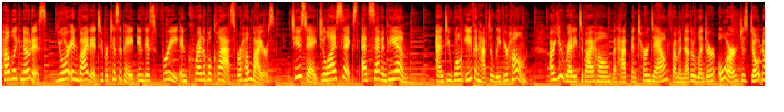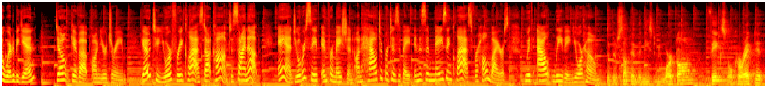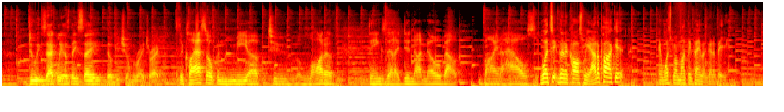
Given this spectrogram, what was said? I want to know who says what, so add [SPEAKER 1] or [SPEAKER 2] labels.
[SPEAKER 1] Public notice you're invited to participate in this free, incredible class for homebuyers. Tuesday, July 6th at 7 p.m. And you won't even have to leave your home. Are you ready to buy a home but have been turned down from another lender or just don't know where to begin? Don't give up on your dream. Go to yourfreeclass.com to sign up, and you'll receive information on how to participate in this amazing class for homebuyers without leaving your home.
[SPEAKER 2] If there's something that needs to be worked on, fixed, or corrected, do exactly as they say, they'll get you on the right track.
[SPEAKER 3] The class opened me up to a lot of things that I did not know about buying a house.
[SPEAKER 4] What's it gonna cost me out of pocket, and what's my monthly payment gonna be?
